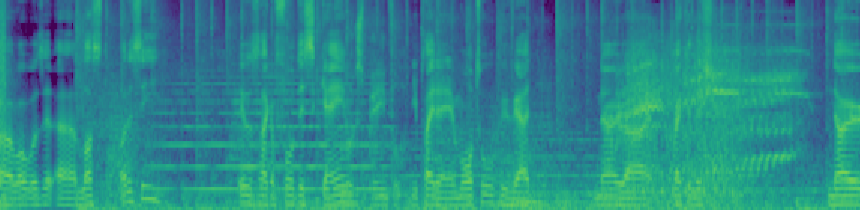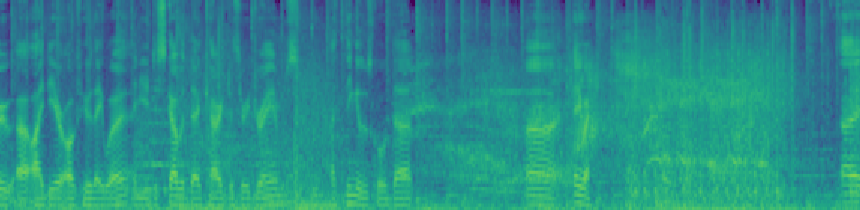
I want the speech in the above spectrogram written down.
oh what was it? Uh Lost Odyssey? It was like a full disc game. Looks painful. You played an immortal who had no uh, recollection, no uh, idea of who they were, and you discovered their character through dreams. I think it was called that. Uh, anyway, uh,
